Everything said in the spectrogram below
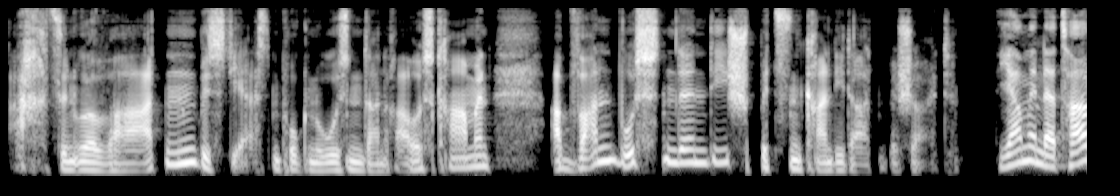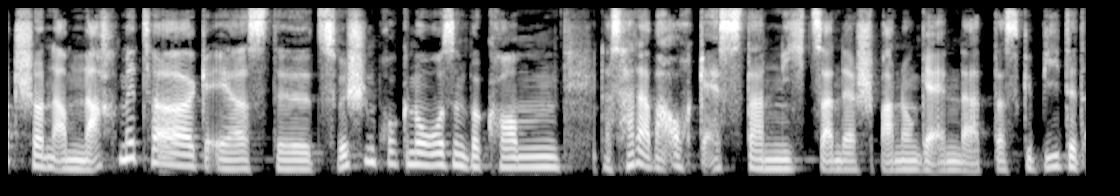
18 Uhr warten, bis die ersten Prognosen dann rauskamen. Ab wann wussten denn die Spitzenkandidaten Bescheid? Wir haben in der Tat schon am Nachmittag erste Zwischenprognosen bekommen. Das hat aber auch gestern nichts an der Spannung geändert. Das gebietet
